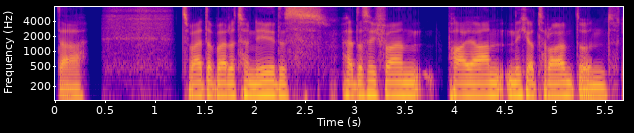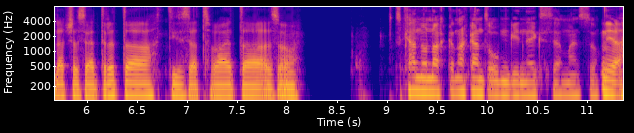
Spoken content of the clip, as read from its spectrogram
da zweiter bei der Tournee, das hätte er sich vor ein paar Jahren nicht erträumt und letztes Jahr dritter, dieses Jahr zweiter, also es kann nur nach, nach ganz oben gehen nächstes Jahr, meinst du? Ja,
